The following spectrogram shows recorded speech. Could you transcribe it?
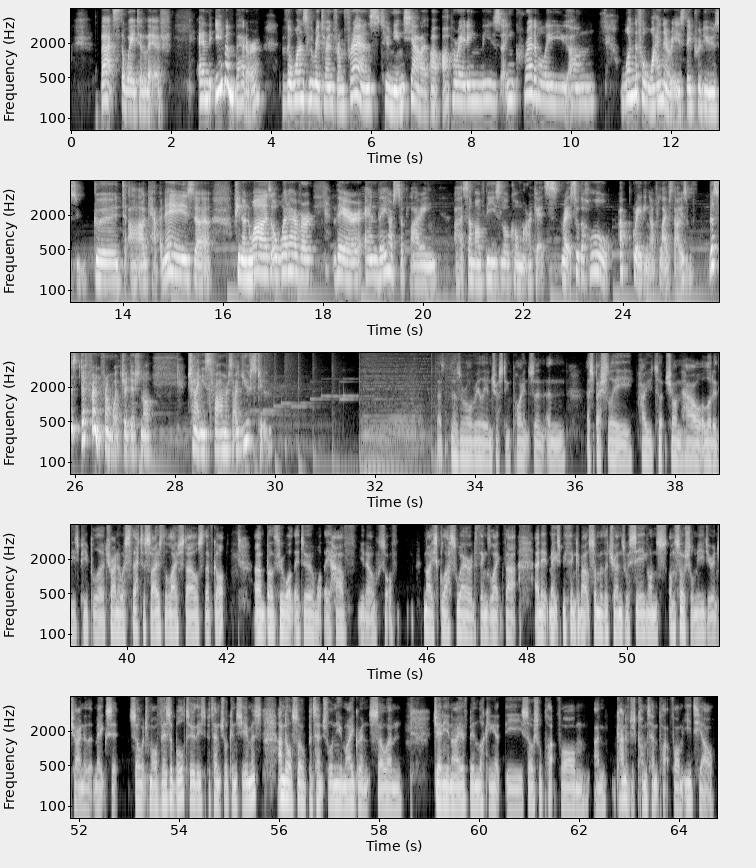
that's the way to live. And even better, the ones who returned from France to Ningxia are operating these incredibly um, wonderful wineries. They produce good uh, Cabernets, uh, Pinot Noirs, or whatever there, and they are supplying uh, some of these local markets, right? So the whole upgrading of lifestyle is this is different from what traditional Chinese farmers are used to. That's, those are all really interesting points, and, and especially how you touch on how a lot of these people are trying to aestheticize the lifestyles they've got, um, both through what they do and what they have. You know, sort of nice glassware and things like that. And it makes me think about some of the trends we're seeing on on social media in China that makes it so much more visible to these potential consumers and also potential new migrants. So um Jenny and I have been looking at the social platform and kind of just content platform ETL,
